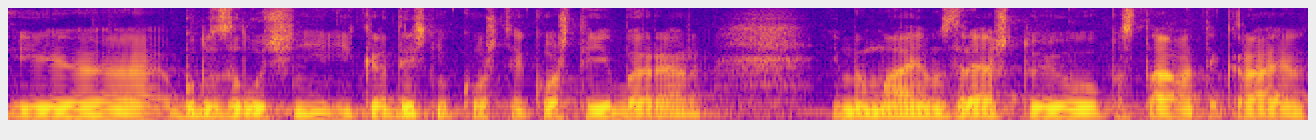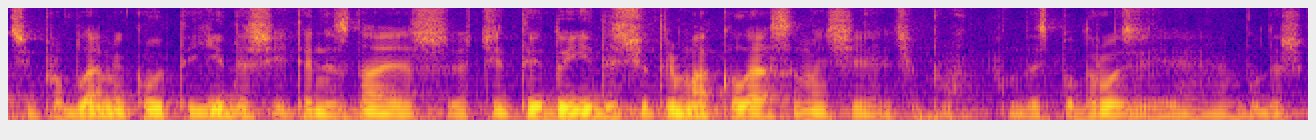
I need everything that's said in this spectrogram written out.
І е, будуть залучені і кредитні кошти, і кошти ЄБРР. І ми маємо зрештою поставити край цій проблемі, коли ти їдеш і ти не знаєш, чи ти доїдеш чотирма колесами, чи, чи десь по дорозі будеш.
